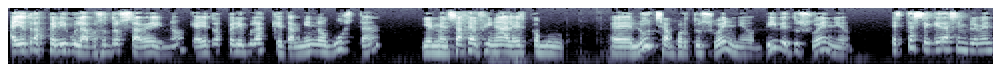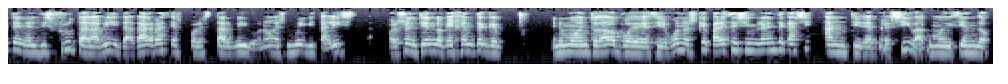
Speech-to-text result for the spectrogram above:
Hay otras películas, vosotros sabéis, ¿no? Que hay otras películas que también nos gustan y el mensaje al final es como eh, lucha por tu sueño, vive tu sueño. Esta se queda simplemente en el disfruta la vida, da gracias por estar vivo, ¿no? Es muy vitalista. Por eso entiendo que hay gente que en un momento dado puede decir, bueno, es que parece simplemente casi antidepresiva, como diciendo,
